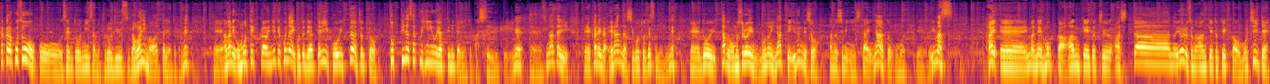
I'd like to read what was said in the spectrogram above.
だからこそ、こう、戦闘兄さんのプロデュース側に回ったりだとかね、えー、あまり表側に出てこないことであったり、こういったちょっと突飛な作品をやってみたりだとかしているっていうね、えー、そのあたり、えー、彼が選んだ仕事ですのでね、えどういう、多分面白いものになっているんでしょう。楽しみにしたいなと思っております。はい、えー、今ね、目下アンケート中、明日の夜そのアンケート結果を用いて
